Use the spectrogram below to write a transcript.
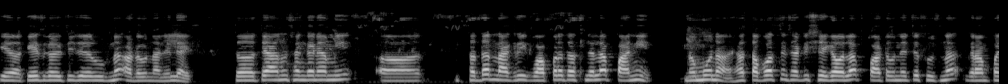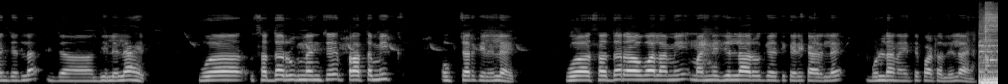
के- केस गळतीचे रुग्ण आढळून आलेले आहेत. तर त्या अनुषंगाने आम्ही सदर नागरिक वापरत असलेला पाणी नमुना ह्या तपासणीसाठी शेगावला पाठवण्याच्या सूचना ग्रामपंचायतला द- दिलेल्या आहेत. व सदर रुग्णांचे प्राथमिक उपचार केलेले आहेत. व सदर अहवाल आम्ही मान्य जिल्हा आरोग्य अधिकारी कार्यालय बुलढाणा येथे पाठवलेला आहे.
